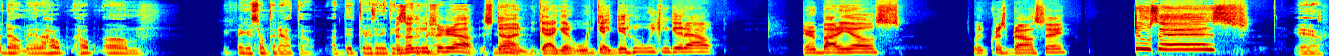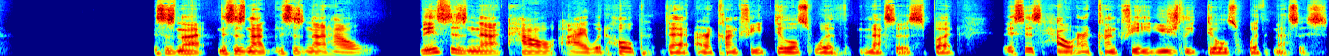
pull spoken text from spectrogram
I don't, man. I hope I hope um we figure something out though. Uh, If there's anything, There's nothing to figure out. It's done. You gotta get we get get who we can get out. Everybody else, what did Chris Brown say? Deuces. Yeah. This is not. This is not. This is not how. This is not how I would hope that our country deals with messes. But this is how our country usually deals with messes.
